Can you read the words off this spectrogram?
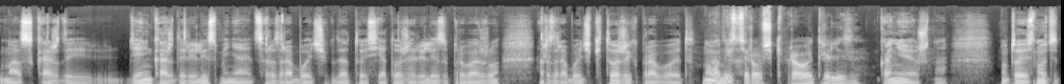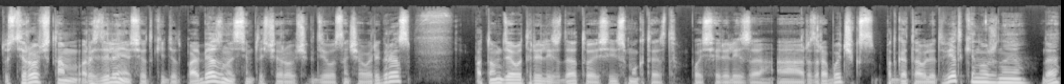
у нас каждый день, каждый релиз меняется разработчик, да, то есть я тоже релизы провожу, разработчики тоже их проводят. Ну, а тестировщики них... проводят релизы? Конечно. Ну, то есть, ну, тестировщик, там разделение все-таки идет по обязанностям. Тестировщик делает сначала регресс, Потом делает релиз, да, то есть и смог-тест после релиза. А разработчик подготавливает ветки нужные, да,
